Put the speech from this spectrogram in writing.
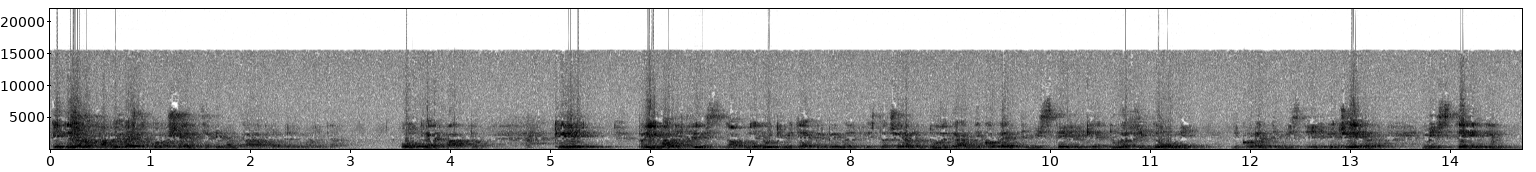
ed erano proprio queste conoscenze che mancavano dell'umanità, oltre al fatto che Prima di Cristo, negli ultimi tempi prima di Cristo, c'erano due grandi correnti misteriche, due filoni di correnti misteriche, c'erano misteri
